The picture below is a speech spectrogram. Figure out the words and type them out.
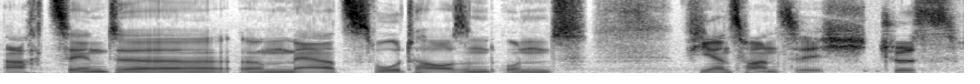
18. äh, März 2024. Tschüss.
